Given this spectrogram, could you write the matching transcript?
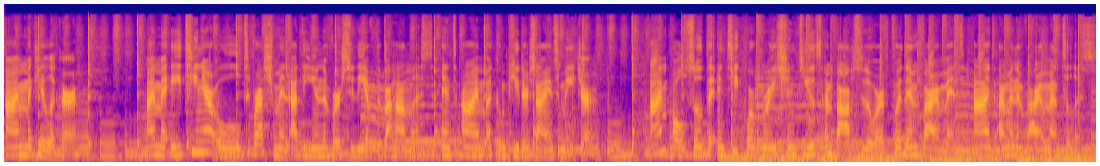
I'm Michaela Kerr. I'm an 18 year old freshman at the University of the Bahamas, and I'm a computer science major. I'm also the NT Corporation's Youth Ambassador for the Environment, and I'm an environmentalist.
